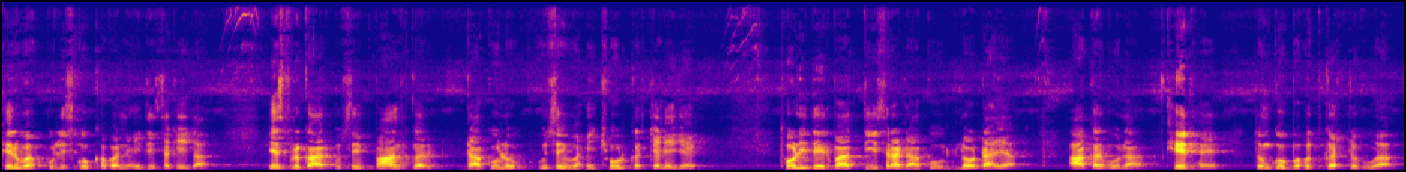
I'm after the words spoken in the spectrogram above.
फिर वह पुलिस को खबर नहीं दे सकेगा। इस प्रकार उसे बांधकर डाकू लोग उसे वहीं छोड़कर चले गए। थोड़ी देर बाद तीसरा डाकू लौट आया। आकर बोला, खेद है, तुमको बहुत कष्ट हुआ।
